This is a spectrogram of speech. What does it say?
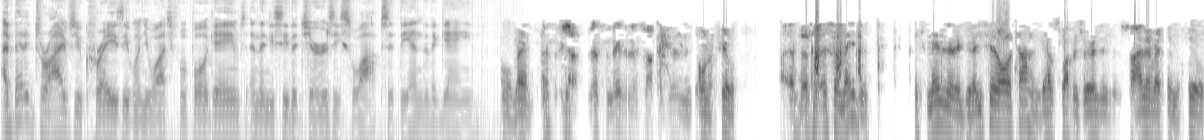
I bet it drives you crazy when you watch football games and then you see the jersey swaps at the end of the game. Oh man, that's, yeah, that's amazing. It's on the field. It's, it's amazing. It's amazing that they do that. You see it all the time. Guys swap his jerseys and sign it right there in the field.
